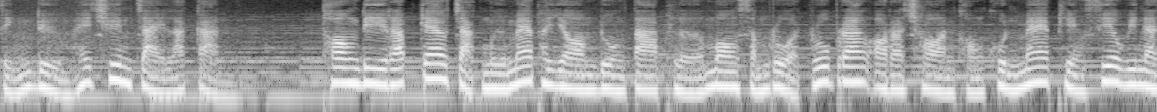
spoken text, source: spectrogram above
สิงดื่มให้ชื่นใจละกัน ทองดีรับแก้วจากมือแม่พยอมดวงตาเผลอมองสำรวจรูปร่างอรชรของคุณแม่เพียงเสี้ยววินา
